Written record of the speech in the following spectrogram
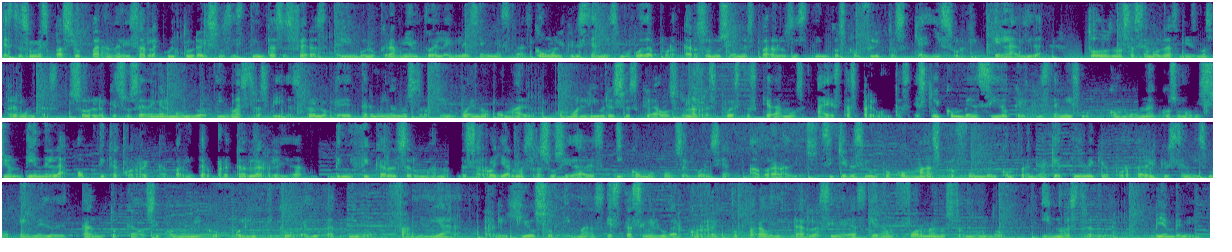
Este es un espacio para analizar la cultura y sus distintas esferas, el involucramiento de la iglesia en estas, cómo el cristianismo puede aportar soluciones para los distintos conflictos que allí surgen. En la vida, todos nos hacemos las mismas preguntas sobre lo que sucede en el mundo y nuestras vidas, pero lo que determina nuestro fin, bueno o malo, como libres o esclavos, son las respuestas que damos a estas preguntas. Estoy convencido que el cristianismo, como una cosmovisión, tiene la óptica correcta para interpretar la realidad, dignificar al ser humano, desarrollar nuestras sociedades y como consecuencia adorar a Dios. Si quieres ir un poco más profundo en comprender qué tiene que aportar el cristianismo en medio de tanto caos económico, político, educativo, familiar, religioso y más, estás en el lugar correcto para auditar las ideas que dan forma a nuestro mundo y nuestra vida. Bienvenido.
